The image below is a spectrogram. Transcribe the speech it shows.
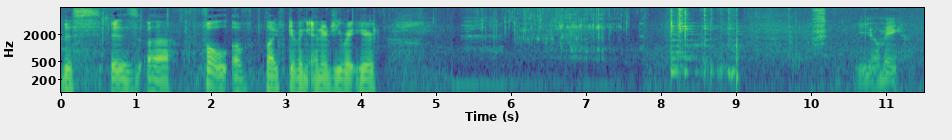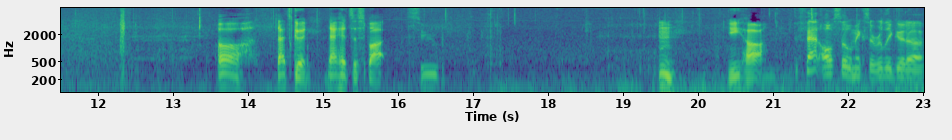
this is uh, full of life giving energy right here. Yummy. Oh, that's good. That hits a spot. Soup. Mmm. Yeehaw. The fat also makes a really good uh,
